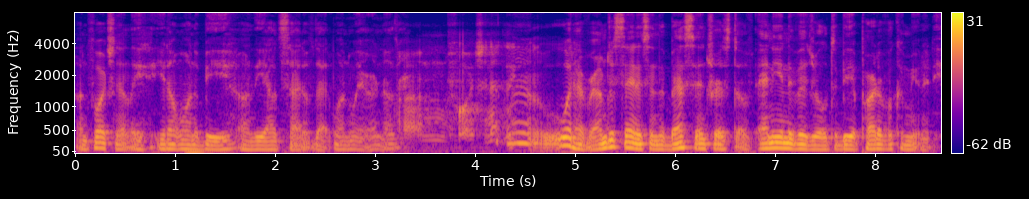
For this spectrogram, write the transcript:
unfortunately, you don't want to be on the outside of that one way or another. Unfortunately. Whatever. I'm just saying it's in the best interest of any individual to be a part of a community.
